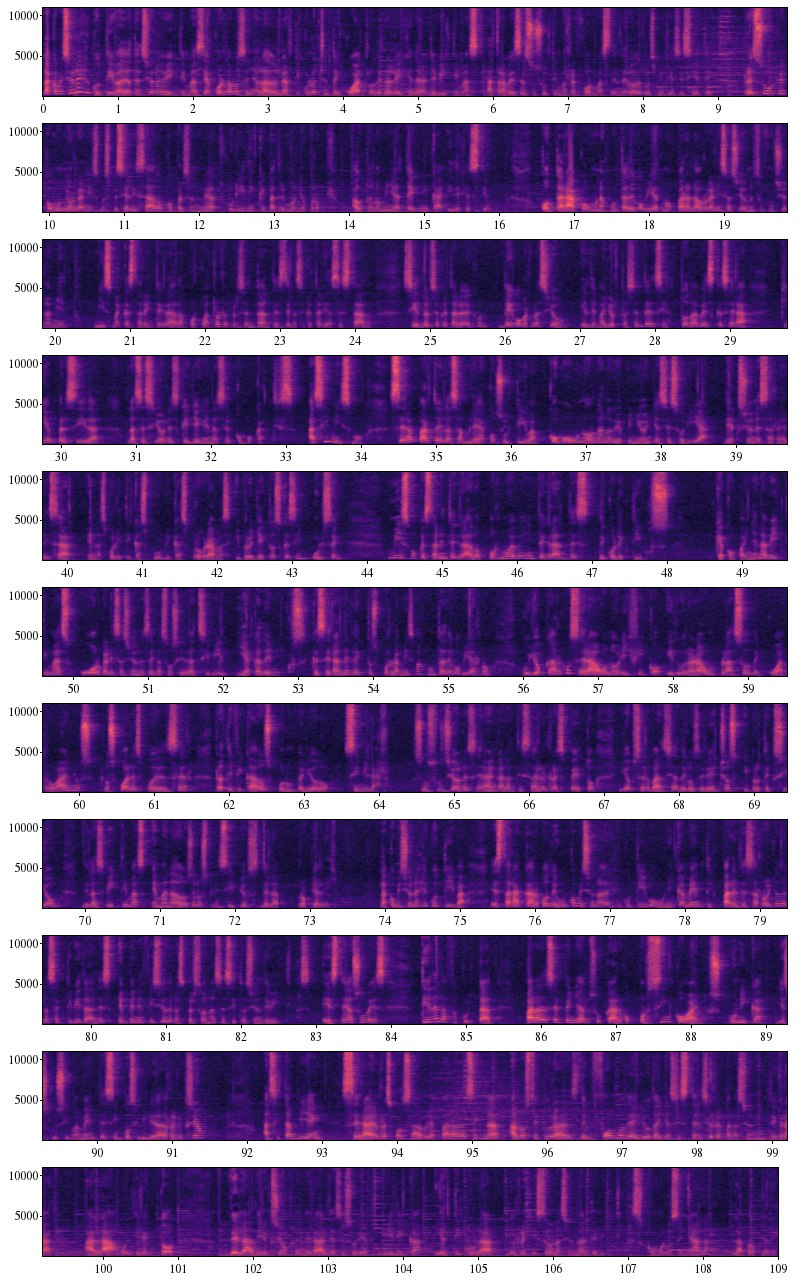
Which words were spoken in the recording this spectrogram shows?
La Comisión Ejecutiva de Atención a Víctimas, de acuerdo a lo señalado en el artículo 84 de la Ley General de Víctimas, a través de sus últimas reformas de enero de 2017, resurge como un organismo especializado con personalidad jurídica y patrimonio propio, autonomía técnica y de gestión. Contará con una Junta de Gobierno para la organización y su funcionamiento, misma que estará integrada por cuatro representantes de las Secretarías de Estado, siendo el secretario de, Gobernación el de mayor trascendencia, toda vez que será quien presida las sesiones que lleguen a ser convocantes. Asimismo, será parte de la Asamblea Consultiva como un órgano de opinión y asesoría de acciones a realizar en las políticas públicas, programas y proyectos que se impulsen, mismo que estará integrado por nueve integrantes de colectivos que acompañen a víctimas u organizaciones de la sociedad civil y académicos, que serán electos por la misma Junta de Gobierno cuyo cargo será honorífico y durará un plazo de cuatro años, los cuales pueden ser ratificados por un periodo similar. Sus funciones serán garantizar el respeto y observancia de los derechos y protección de las víctimas emanados de los principios de la propia ley. La comisión ejecutiva estará a cargo de un comisionado ejecutivo únicamente para el desarrollo de las actividades en beneficio de las personas en situación de víctimas. Este, a su vez, tiene la facultad para desempeñar su cargo por cinco años, única y exclusivamente sin posibilidad de reelección. Así también será el responsable para designar a los titulares del Fondo de Ayuda y Asistencia y Reparación Integral, la o el director de la Dirección General de Asesoría Jurídica y el titular del Registro Nacional de Víctimas, como lo señala la propia ley.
